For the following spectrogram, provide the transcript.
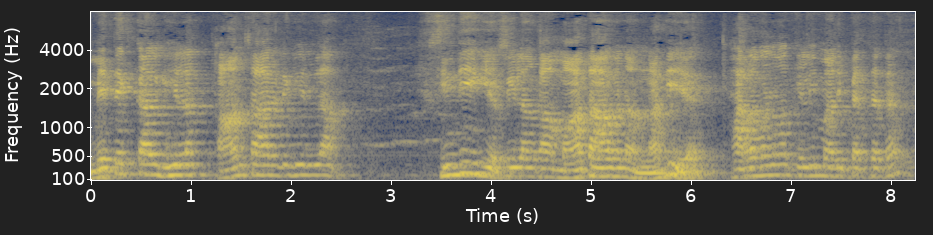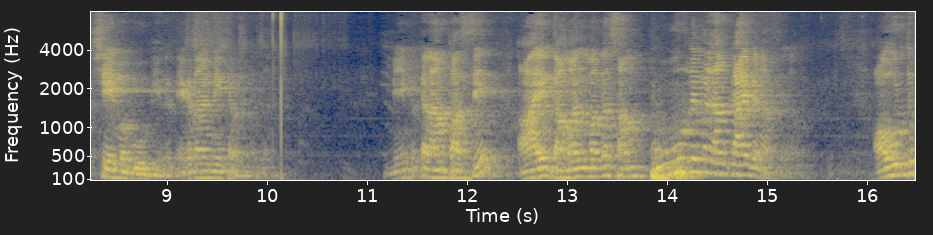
මෙතෙක් කල ගිහිල්ලා කාන්තාරයට ගිහිල්ලා සින්දී ගිය ශ්‍රී ලංකා මාතාව නම් නදිය හරවනවා කෙලින්ම අනිත් පැත්තට ෂේම භූමියකට. ඒක තමයි මේ කරන්නේ. මේක කළාන් පස්සේ ආය ගමන් මඟ සම්පූර්ණයෙන්ම ලංකාවේ වෙනස් වෙනවා. අවුරුදු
